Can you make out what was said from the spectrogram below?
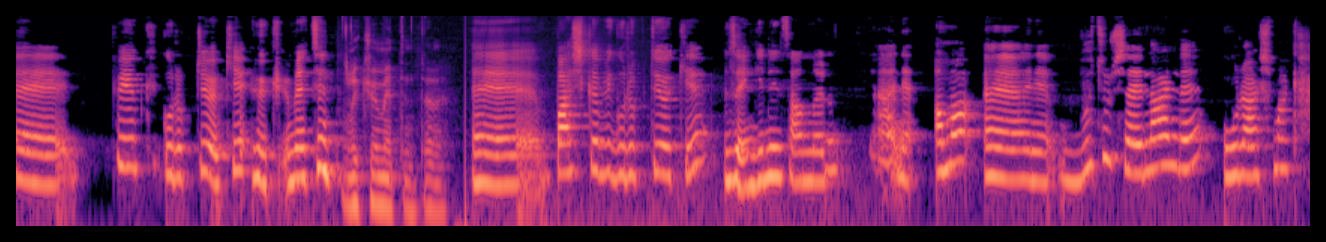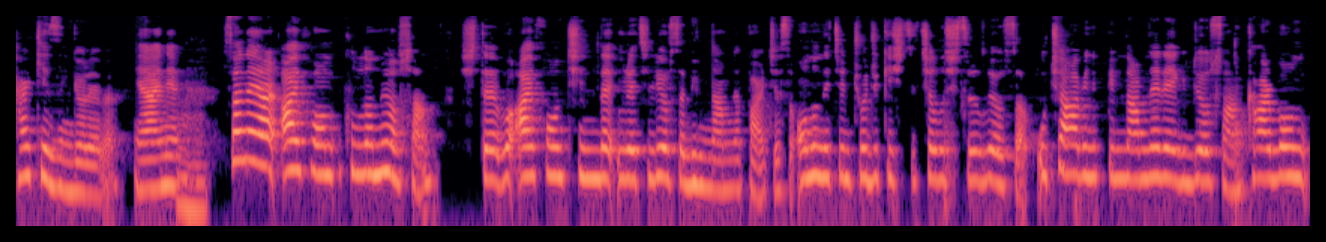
E, büyük grup diyor ki hükümetin. Hükümetin tabii. E, başka bir grup diyor ki zengin insanların. Yani ama e, hani bu tür şeylerle uğraşmak herkesin görevi. Yani Hı hı. sen eğer iPhone kullanıyorsan, işte bu iPhone Çin'de üretiliyorsa bilmem ne parçası, onun için çocuk işçi çalıştırılıyorsa, uçağa binip bilmem nereye gidiyorsan, karbon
